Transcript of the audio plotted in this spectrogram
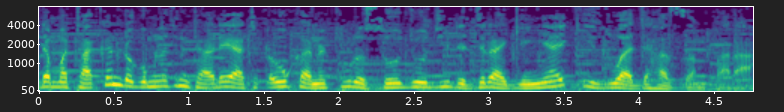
da matakan da gwamnatin tarayya ta ɗauka na tura sojoji da jiragen yaƙi zuwa jihar zamfara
